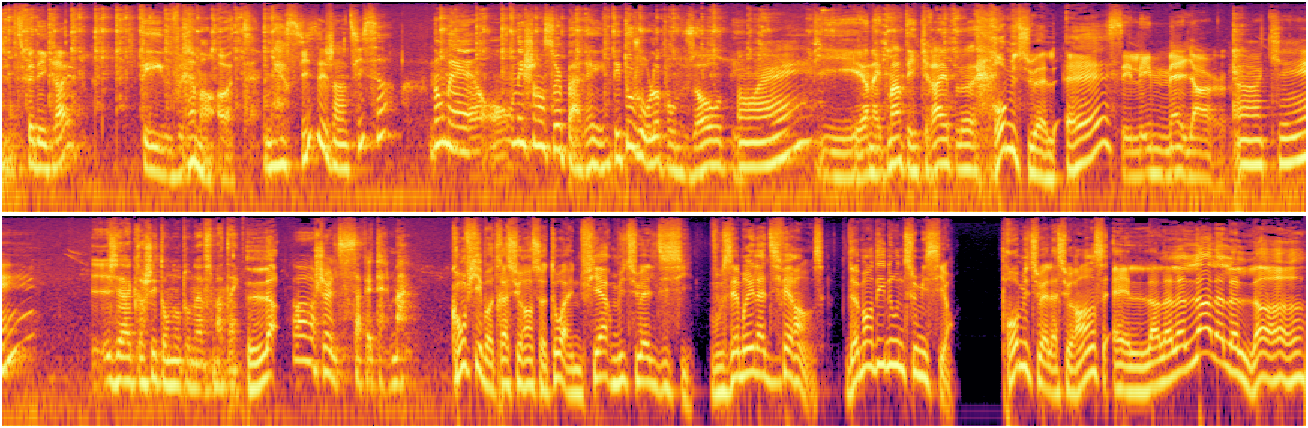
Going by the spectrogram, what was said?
tu, fais des crêpes? T'es vraiment hot. Merci, c'est gentil ça. Non, mais on est chanceux pareil. T'es toujours là pour nous autres. Ouais. puis, honnêtement, tes crêpes, là, Promutuel est c'est les meilleurs. OK. J'ai accroché ton auto neuf ce matin. là. Oh, je le savais tellement. Confiez votre assurance auto à une fière mutuelle d'ici. Vous aimerez la différence. Demandez-nous une soumission. Promutuelle Assurance est la la la la la la la.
